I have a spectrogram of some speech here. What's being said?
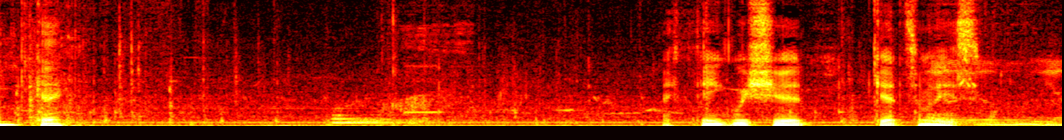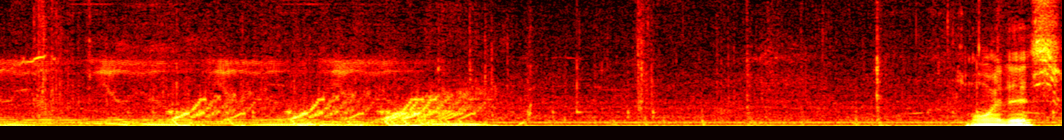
Okay. I think we should get some of these. More of this.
